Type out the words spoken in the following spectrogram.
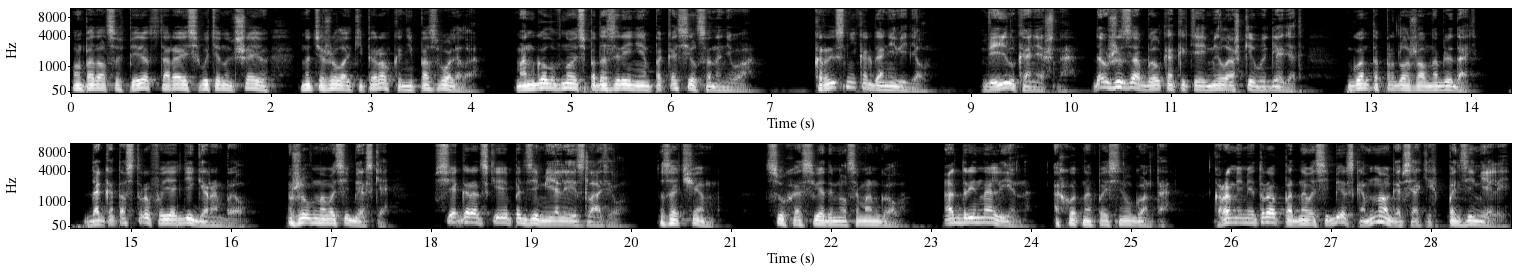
Он подался вперед, стараясь вытянуть шею, но тяжелая экипировка не позволила. Монгол вновь с подозрением покосился на него. Крыс никогда не видел. «Видел, конечно. Да уже забыл, как эти милашки выглядят». Гонта продолжал наблюдать. «До катастрофы я диггером был. Жил в Новосибирске. Все городские подземелья излазил». «Зачем?» — сухо осведомился монгол. «Адреналин», — охотно пояснил Гонта. «Кроме метро под Новосибирском много всяких подземелий.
